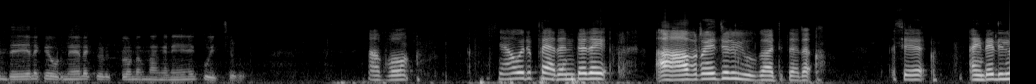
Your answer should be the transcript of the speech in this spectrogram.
എന്തേലൊക്കെ എവിടുന്നേലൊക്കെ എടുത്തോണ്ടെന്ന് അങ്ങനെ കുഴിച്ചിടും. അപ്പോൾ ഞാൻ ഒരു പെരന്റെ ഒരു ആവറേജ് ഒരു വ്യൂ കാട്ടിത്തരാം. പക്ഷേ അതിന്റെ ഇടയിൽ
